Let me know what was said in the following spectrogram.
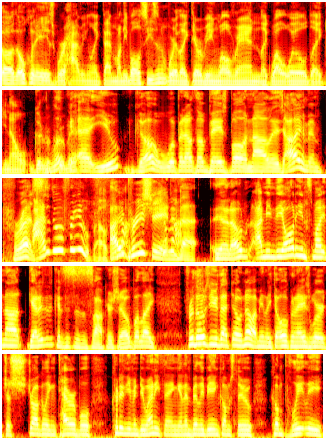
uh, the Oakland A's were having like that Moneyball season where like they were being well ran, like well oiled, like you know, good recruitment. Look at you go whipping out the baseball knowledge. I am impressed. I had to do it for you, bro. Come I on. appreciated that. You know, I mean, the audience might not get it because this is a soccer show, but like, for those of you that don't know, I mean, like the Oakland A's were just struggling, terrible, couldn't even do anything, and then Billy Beane comes through, completely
